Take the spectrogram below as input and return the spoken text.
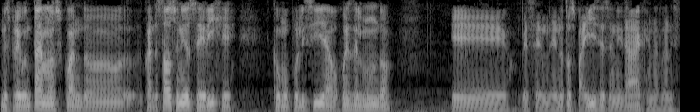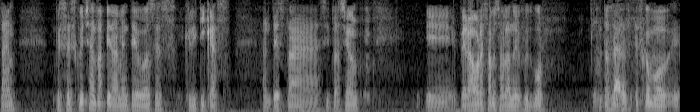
nos preguntamos cuando, cuando Estados Unidos se erige como policía o juez del mundo, eh, pues en, otros países, en Irak, en Afganistán, pues se escuchan rápidamente voces críticas ante esta situación, eh, pero ahora estamos hablando de fútbol. Entonces es, como, eh,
